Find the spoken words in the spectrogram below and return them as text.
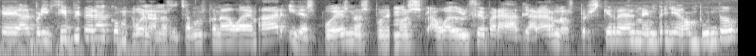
que, al principio era como, bueno, nos echamos con agua de mar y después nos ponemos agua dulce para aclararnos, pero es que realmente llega un punto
